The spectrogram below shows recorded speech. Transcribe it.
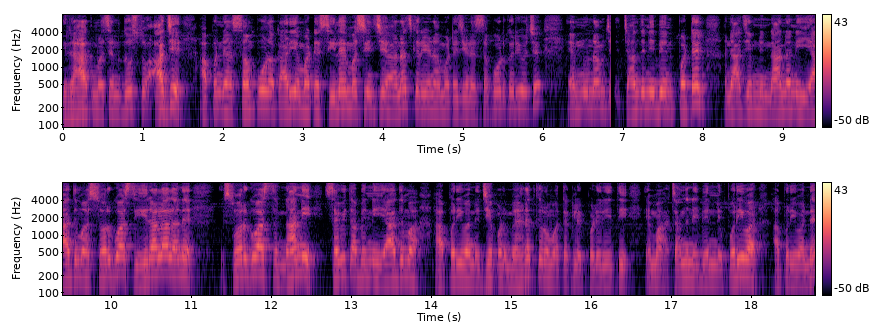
રાહત મળશે. અને દોસ્તો આજે આપણને આ સંપૂર્ણ કાર્ય માટે સિલાઈ મશીન છે, અનાજ કરિયાણા માટે જેણે સપોર્ટ કર્યો છે, એમનું નામ છે ચાંદનીબેન પટેલ અને આજે એમની નાનાની યાદમાં સ્વર્ગવાસી હીરાલાલ અને સ્વર્ગવાસ નાની સવિતાબેનની યાદમાં આ પરિવારને જે પણ મહેનત કરવામાં તકલીફ પડી રહી હતી, એમાં ચાંદનીબેનની પરિવાર આ પરિવારને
